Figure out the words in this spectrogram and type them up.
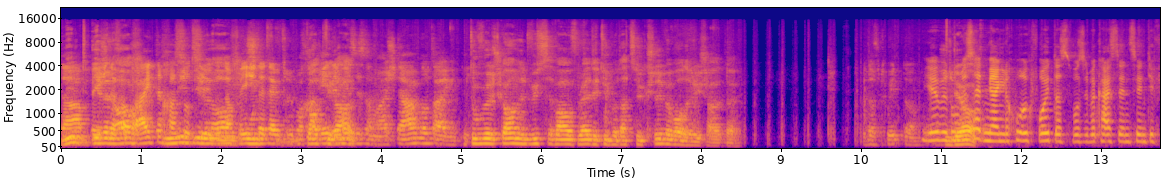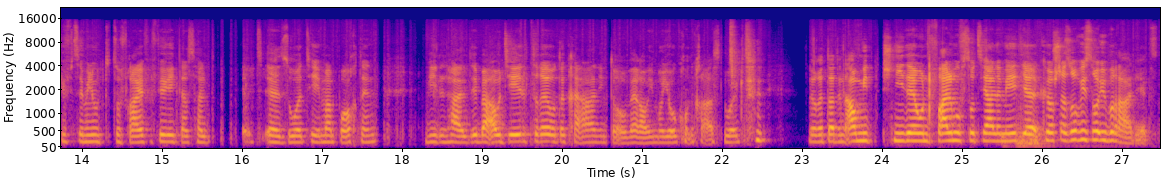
Da am besten verbreiten kann so nimmt ihren und am Arsch besten darüber kann reden, wenn es am meisten angeht eigentlich. Du willst gar nicht wissen, was auf Reddit über das Zeug geschrieben worden ist, Alter. Oder auf Twitter. Ja, aber darum, Ja. es hat mich eigentlich auch gefreut, dass, wo sie sie haben die 15 Minuten zur freien Verfügung, dass halt äh, so ein Thema gebracht haben. Weil halt eben auch die Älteren oder keine Ahnung, da wer auch immer Joko und Cast schaut, würden da dann auch mitschneiden und vor allem auf sozialen Medien hörst du das sowieso überall jetzt.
